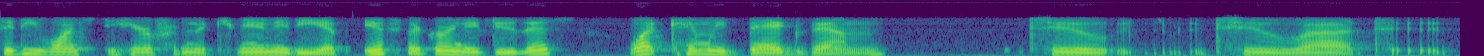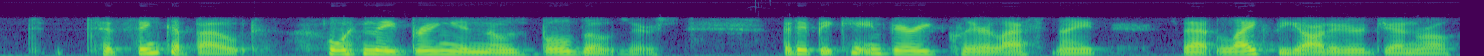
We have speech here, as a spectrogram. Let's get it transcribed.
city wants to hear from the community if if they're going to do this, what can we beg them to to uh, to, to think about when they bring in those bulldozers? But it became very clear last night that, like the Auditor General,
